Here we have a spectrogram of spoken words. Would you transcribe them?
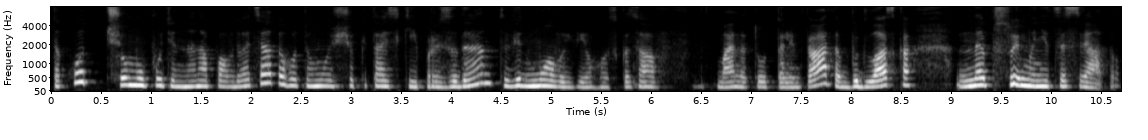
Так от, чому Путін не напав 20-го? Тому що китайський президент відмовив його, сказав: в мене тут Олімпіада, будь ласка, не псуй мені це свято.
